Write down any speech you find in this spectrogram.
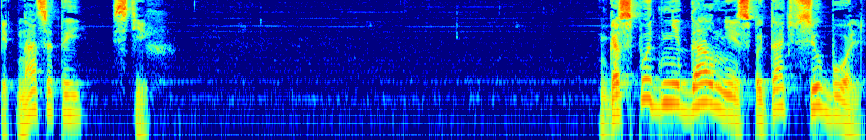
15 стих. Господь не дал мне испытать всю боль,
